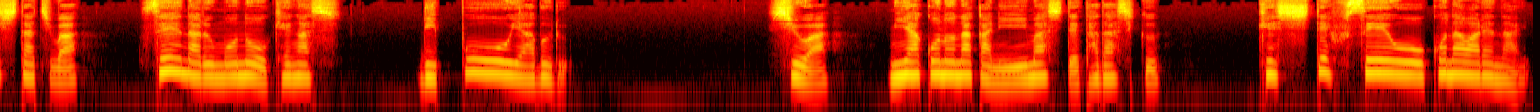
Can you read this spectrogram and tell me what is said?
司たちは聖なるものを汚し、立法を破る。主は都の中にいまして正しく、決して不正を行われない。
